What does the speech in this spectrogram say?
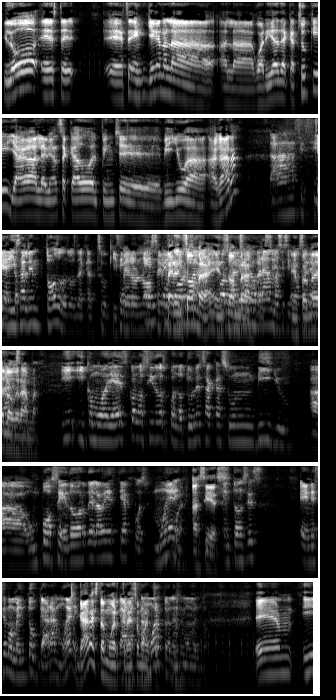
Y luego, este, eh, llegan a la, a la guarida de Akatsuki. Ya le habían sacado el pinche Biyu a, a Gara. ah, sí, sí. Que ahí salen todos los de Akatsuki, Sí, pero no en- se en ve. Pero en forma- sombra, en forma de sombra. holograma. Sí, sí, sí, en no forma de holograma. Y, y como ya es conocido, cuando tú le sacas un Biyu a un poseedor de la bestia, pues muere. Muere. Así es. Entonces, en ese momento, Gara muere. Gara está muerto Gara en ese está momento. muerto en ese momento. Eh, y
